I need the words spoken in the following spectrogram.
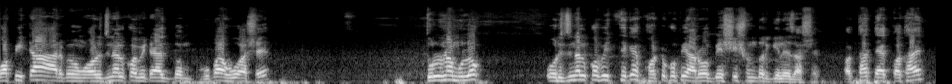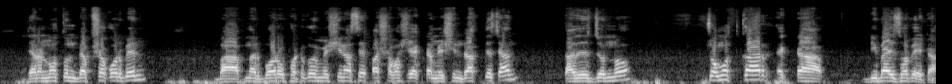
কপিটা আর এবং অরিজিনাল কপিটা একদম হুবাহু আসে। তুলনামূলক অরিজিনাল কপির থেকে ফটোকপি আরও বেশি সুন্দর গেলেজ আসে। অর্থাৎ এক কথায়, যারা নতুন ব্যবসা করবেন বা আপনার বড় ফটোকপি মেশিন আছে, পাশাপাশি একটা মেশিন রাখতে চান, তাদের জন্য চমৎকার একটা ডিভাইস হবে এটা।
